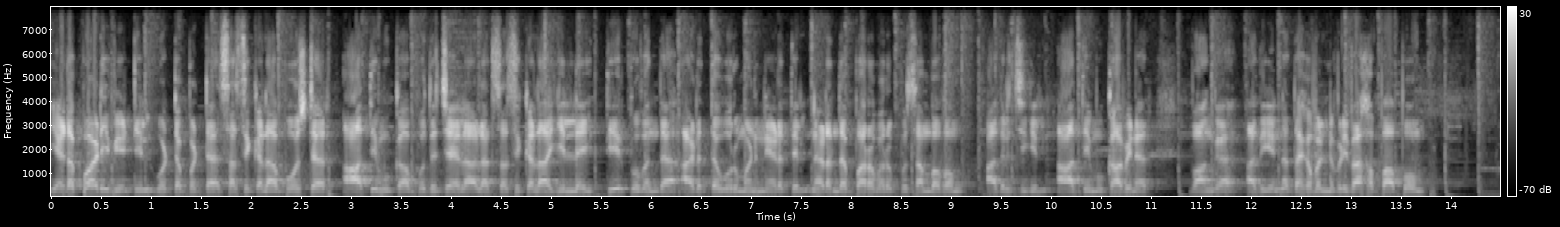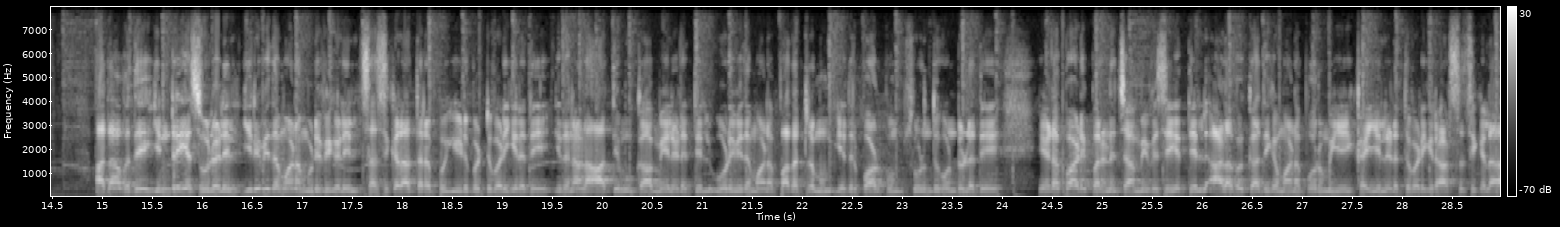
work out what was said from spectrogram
எடப்பாடி வீட்டில் ஒட்டப்பட்ட சசிகலா போஸ்டர் அதிமுக பொதுச் செயலாளர் சசிகலா இல்லை தீர்ப்பு வந்த அடுத்த ஒரு மணி நேரத்தில் நடந்த பரபரப்பு சம்பவம் அதிர்ச்சியில் அதிமுகவினர். வாங்க அது என்ன தகவல்னு விரிவாக பார்ப்போம். அதாவது இன்றைய சூழலில் இருவிதமான முடிவுகளில் சசிகலா தரப்பு ஈடுபட்டு வருகிறது. இதனால் அதிமுக மேலிடத்தில் ஒருவிதமான பதற்றமும் எதிர்பார்ப்பும் சூழ்ந்து கொண்டுள்ளது. எடப்பாடி பழனிசாமி விஷயத்தில் அளவுக்கு அதிகமான பொறுமையை கையில் எடுத்து வருகிறார் சசிகலா.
